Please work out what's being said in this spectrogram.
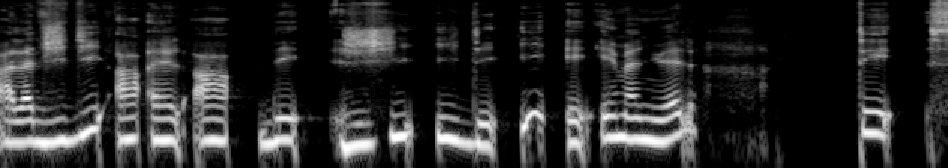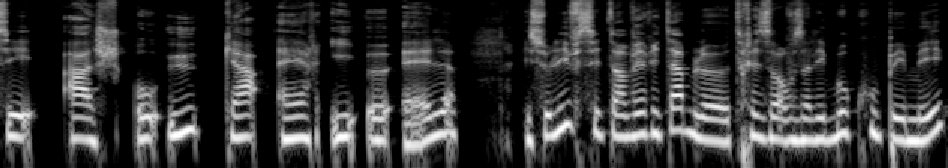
Aladjidi, A-L-A-D-J-I-D-I et Emmanuel T-C-H-O-U-K-R-I-E-L. Et ce livre, c'est un véritable trésor. Vous allez beaucoup aimer.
